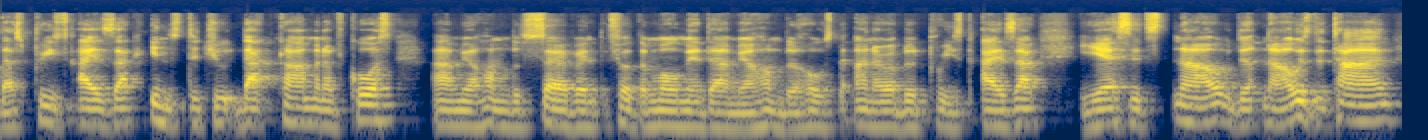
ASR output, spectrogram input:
That's Priest Isaac Institute.com. And of course, I'm your humble servant for the moment. I'm your humble host, the Honorable Priest Isaac. Yes, it's now, the, now is the time.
